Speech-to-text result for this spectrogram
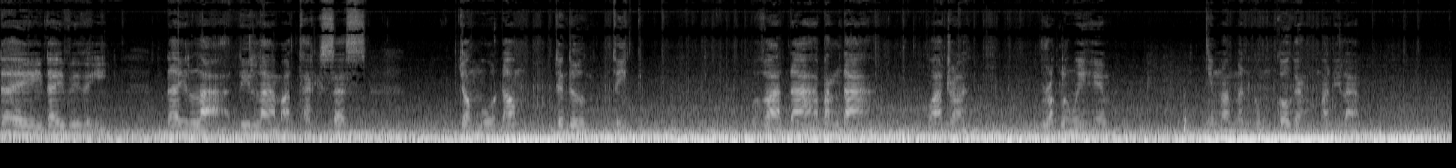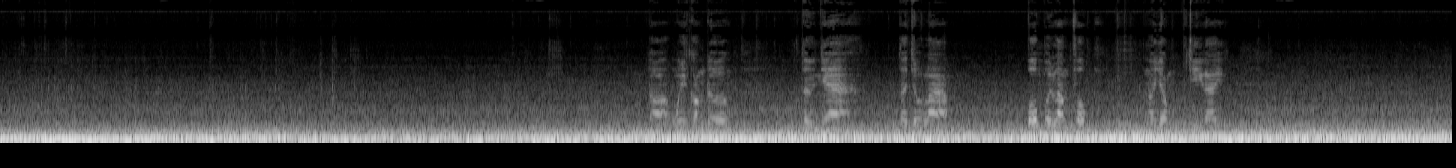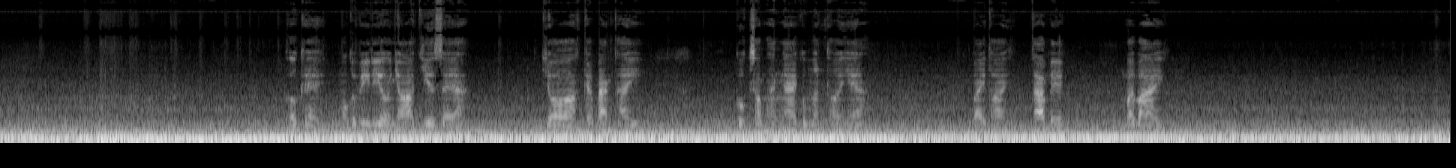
đây đây quý vị. Đây là đi làm ở Texas trong mùa đông trên đường tuyết và đá, băng đá. 45 phút. Nó dòng chi đây? Ok, một cái video nhỏ chia sẻ cho các bạn thấy cuộc sống hàng ngày của mình thôi nhé. Vậy thôi, tạm biệt. Bye bye.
